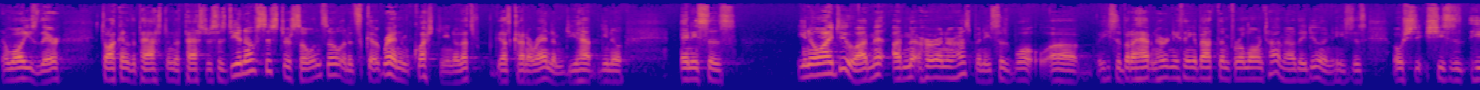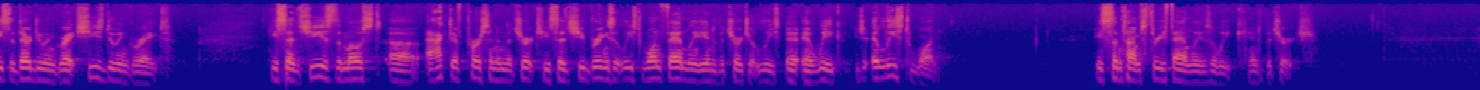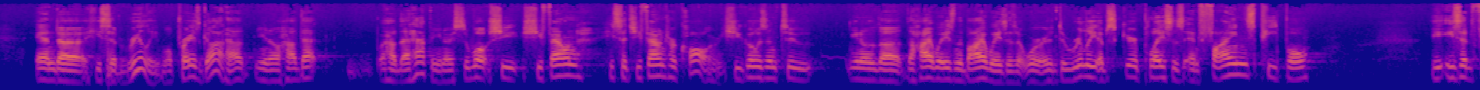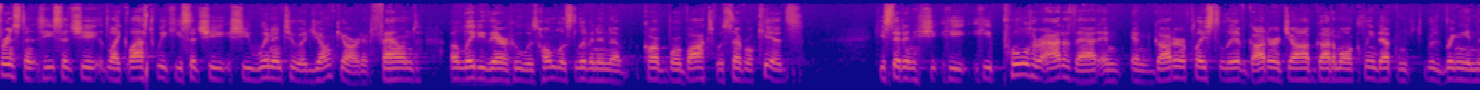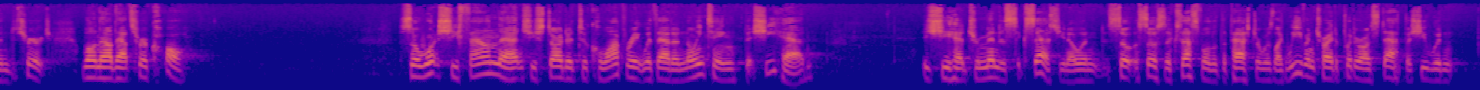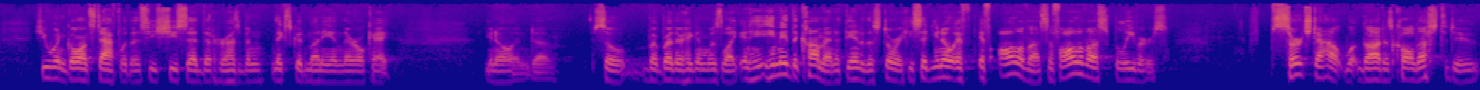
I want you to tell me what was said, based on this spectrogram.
And while he's there, talking to the pastor, and the pastor says, "Do you know Sister So and So?" And it's a random question. You know, that's that's kind of random. Do you have, you know? And he says, You know, I do. I met, I met her and her husband. He said, Well, uh, he said, but I haven't heard anything about them for a long time. How are they doing? He says, Oh, she, she says, he said, They're doing great. She's doing great. He said, She is the most uh, active person in the church. He said, She brings at least one family into the church at least a, a week, at least one. He's sometimes three families a week into the church. And uh, he said, Really? Well, praise God. How, you know, how'd that how'd that happen? You know, he said, well, she, she found, he said, she found her call. She goes into, you know, the, the highways and the byways, as it were, into really obscure places and finds people. He, he said, for instance, he said she, like last week, he said she, she went into a junkyard and found a lady there who was homeless living in a cardboard box with several kids. He said, and she, he, he pulled her out of that and, and got her a place to live, got her a job, got them all cleaned up, and was bringing them to church. Well, now that's her call. So once she found that and she started to cooperate with that anointing that she had, she had tremendous success, you know, and so so successful that the pastor was like, we even tried to put her on staff, but she wouldn't she wouldn't go on staff with us. He, she said that her husband makes good money and they're okay, you know, and uh, so but Brother Hagin was like, and he, he made the comment at the end of the story. He said, you know, if if all of us, if all of us believers searched out what God has called us to do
